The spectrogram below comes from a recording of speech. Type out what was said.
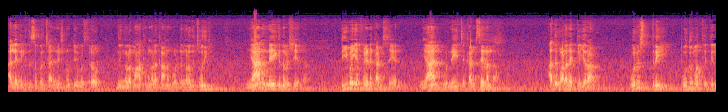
അല്ലെങ്കിൽ ഇത് സംബന്ധിച്ച അന്വേഷണ ഉദ്യോഗസ്ഥരോ നിങ്ങൾ മാധ്യമങ്ങളെ കാണുമ്പോൾ നിങ്ങളത് ചോദിക്കും. ഞാൻ ഉന്നയിക്കുന്ന വിഷയം എന്താ? ഡിവൈഎഫ്ഐയുടെ കൺസേൺ ഞാൻ ഉന്നയിച്ച കൺസേൺ എന്താണ്? അത് വളരെ ക്ലിയറാണ് ഒരു സ്ത്രീ പൊതുമധ്യത്തിൽ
